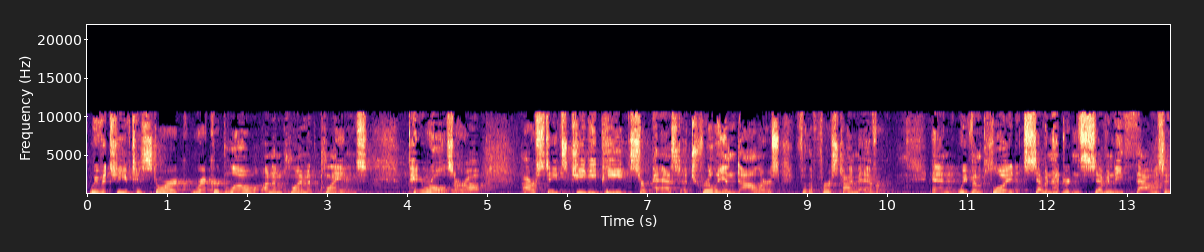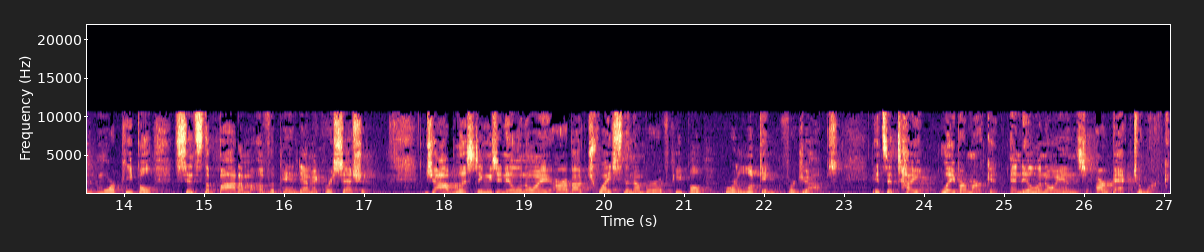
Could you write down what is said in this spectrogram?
We've achieved historic record low unemployment claims. Payrolls are up. Our state's GDP surpassed a trillion dollars for the first time ever. And we've employed 770,000 more people since the bottom of the pandemic recession. Job listings in Illinois are about twice the number of people who are looking for jobs. It's a tight labor market, and Illinoisans are back to work.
